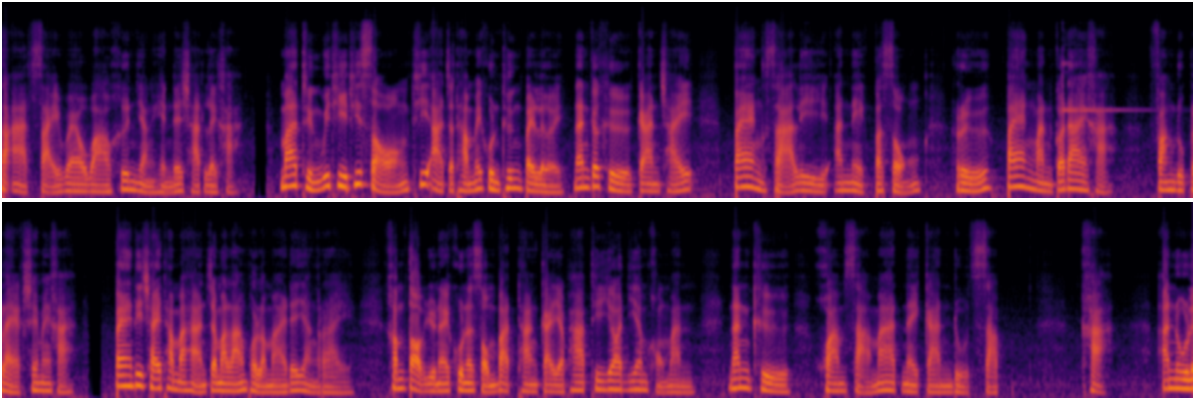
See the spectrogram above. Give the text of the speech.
สะอาดใสแวววาวขึ้นอย่างเห็นได้ชัดเลยค่ะ มาถึงวิธีที่ 2 ที่อาจจะทำให้คุณทึ่งไปเลย นั่นก็คือการใช้แป้งสาลีอเนกประสงค์ หรือแป้งมันก็ได้ค่ะ ฟังดูแปลกใช่ไหมคะ แป้งที่ใช้ทำอาหารจะมาล้างผลไม้ได้อย่างไรคำตอบอยู่ในคุณสมบัติทางกายภาพที่ยอดเยี่ยมของมัน นั่นคือความสามารถในการดูดซับค่ะ อนูเ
